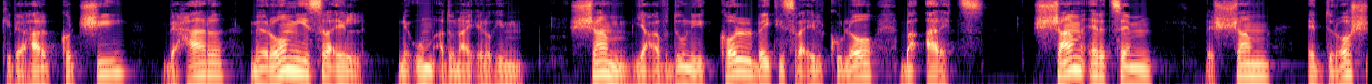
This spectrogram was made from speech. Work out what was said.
כי בהר קודשי, בהר מרום ישראל, נאום אדוני אלוהים, שם יעבדוני כל בית ישראל כולו בארץ. שם ארצם, ושם אדרוש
